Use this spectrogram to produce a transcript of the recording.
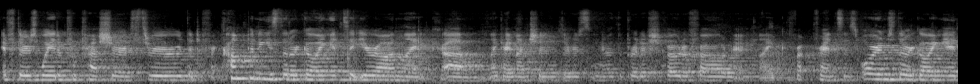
if there's way to put pressure through the different companies that are going into Iran, like um, like I mentioned, there's you know the British Vodafone and like Fr- France's Orange that are going in.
